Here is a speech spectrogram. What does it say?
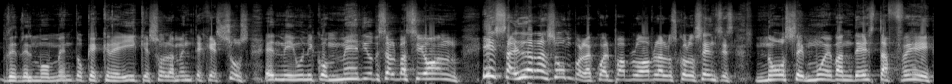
Desde el momento que creí que solamente Jesús es mi único medio de salvación. Esa es la razón por la cual Pablo habla a los colosenses. No se muevan de esta fe,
